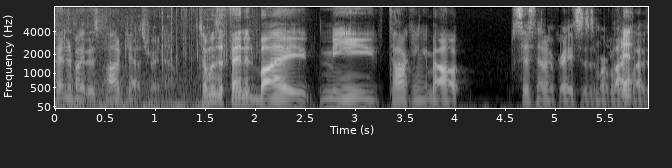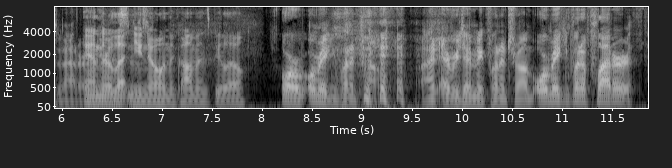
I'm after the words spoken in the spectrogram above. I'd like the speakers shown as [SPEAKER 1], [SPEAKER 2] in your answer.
[SPEAKER 1] offended by this podcast right now. Someone's offended by me talking about systemic racism or Black
[SPEAKER 2] A-
[SPEAKER 1] Lives Matter. I
[SPEAKER 2] and
[SPEAKER 1] mean,
[SPEAKER 2] they're
[SPEAKER 1] this
[SPEAKER 2] letting you know in the comments below.
[SPEAKER 1] or or making fun of Trump. I, every time I make fun of Trump, or making fun of flat Earth.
